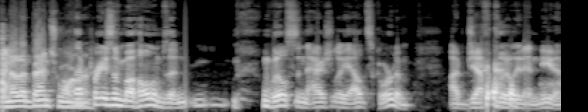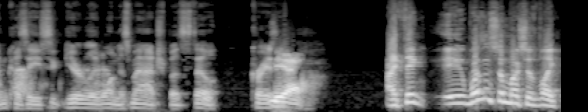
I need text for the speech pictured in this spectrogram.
another bench All that praise of Mahomes, and Wilson actually outscored him. Uh, Jeff clearly didn't need him because he securely won his match, but still crazy. Yeah. I think it wasn't so much of like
